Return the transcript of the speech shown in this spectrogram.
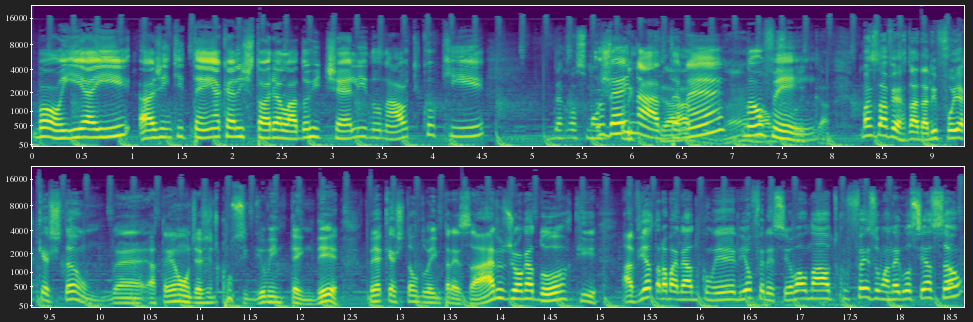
Bom, e aí a gente tem aquela história lá do Richelli no Náutico que negócio mal Não dei nada, né? né? Não mal vem. Explicado. Mas na verdade ali foi a questão, é, até onde a gente conseguiu entender, foi a questão do empresário, o jogador que havia trabalhado com ele, ofereceu ao Náutico, fez uma negociação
